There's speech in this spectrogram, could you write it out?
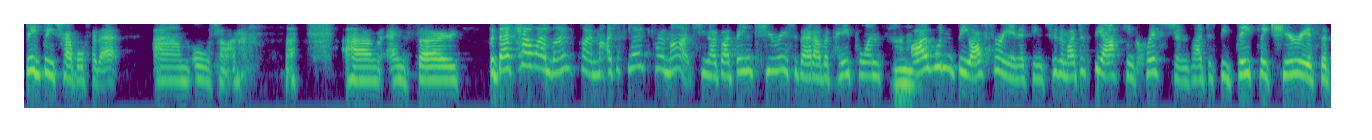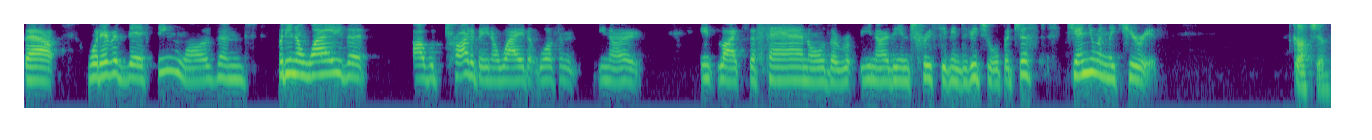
big big trouble for that um, all the time. Um, and so but that's how i learned so much i just learned so much you know by being curious about other people. And mm. i wouldn't be offering anything to them. I'd just be asking questions. I'd just be deeply curious about whatever their thing was. And but in a way that i would try to be in a way that wasn't you know it, like the fan or the you know the intrusive individual, but just genuinely curious. Gotcha.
